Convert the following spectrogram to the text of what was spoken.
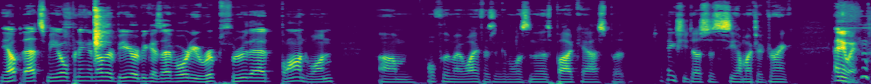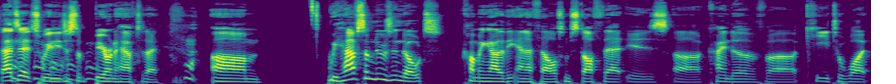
Yep, that's me opening another beer because I've already ripped through that blonde one. Um, hopefully, my wife isn't going to listen to this podcast, but I think she does just to see how much I drink. Anyway, that's it, sweetie. Just a beer and a half today. Um, we have some news and notes coming out of the NFL, some stuff that is uh, kind of uh, key to what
